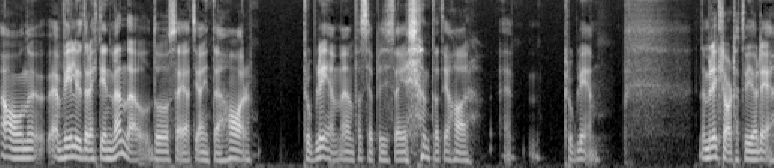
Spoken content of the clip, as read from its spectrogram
ja, och nu, jag vill ju direkt invända och då säga att jag inte har problem, även fast jag precis har erkänt att jag har eh, problem. Nej, men det är klart att vi gör det.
